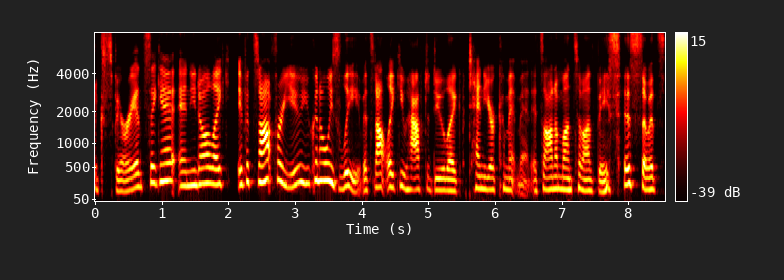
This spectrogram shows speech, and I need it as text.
experiencing it. And you know, like if it's not for you, you can always leave. It's not like you have to do like 10 year commitment. It's on a month to month basis. So it's,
